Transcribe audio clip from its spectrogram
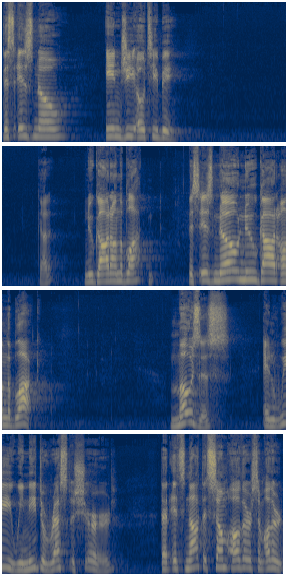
This is no NGOTB. Got it? New God on the block? This is no new God on the block. Moses and we, we need to rest assured that it's not that some other, some other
